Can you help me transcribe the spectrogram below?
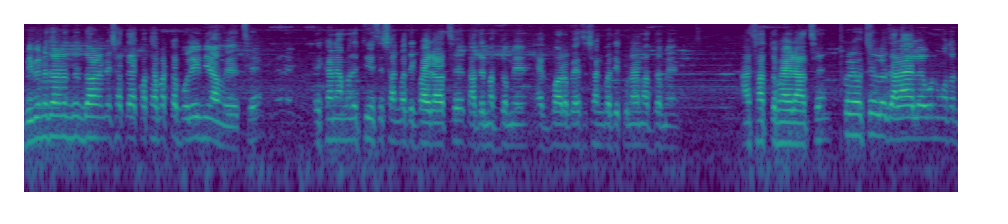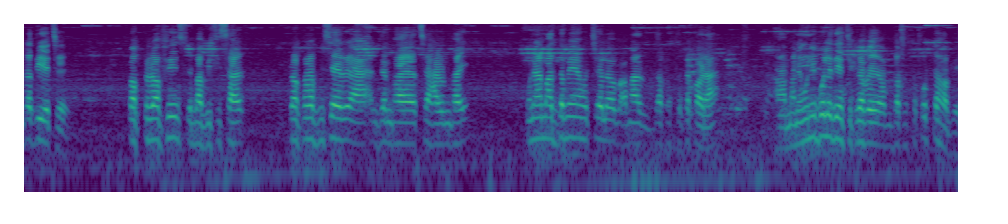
বিভিন্ন ধরনের ধরনের সাথে কথাবার্তা বলেই নেওয়া হয়েছে। এখানে আমাদের টিএসএ সাংবাদিক ভাইরা আছে, তাদের মাধ্যমে এক বড় সাংবাদিক ওনার মাধ্যমে, আর ছাত্র ভাইরা আছে। করে হচ্ছে হলো যারা এলো অনুমোদনটা দিয়েছে প্রক্টর অফিস বা বিসি স্যার প্রক্টর অফিসের একজন ভাই আছে, হারুন ভাই ওনার মাধ্যমে হচ্ছে হলো আমার দরখাস্তটা করা। মানে উনি বলে দিয়েছে কীভাবে দরখাস্ত করতে হবে।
